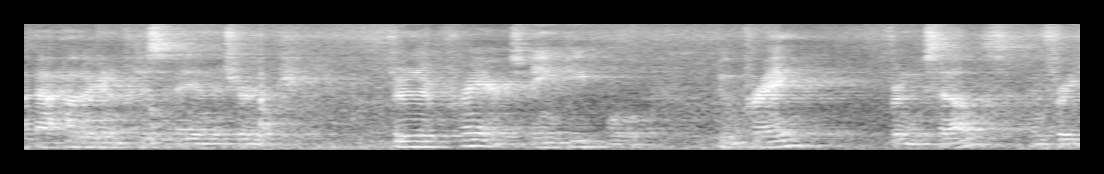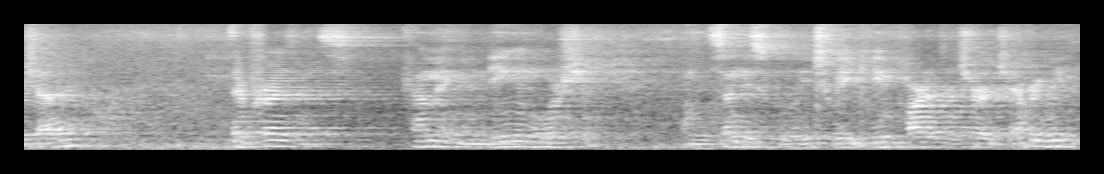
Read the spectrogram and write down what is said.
about how they're going to participate in the church. Through their prayers, being people who pray for themselves and for each other. Their presence, coming and being in worship in Sunday school each week, being part of the church every week.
